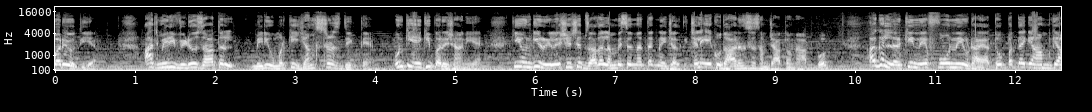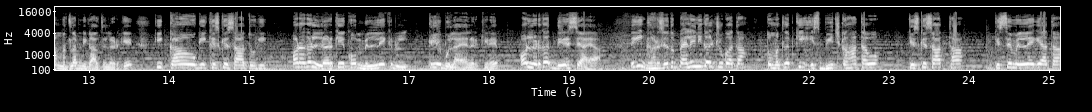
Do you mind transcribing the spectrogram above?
परे होती है। आज मेरी वीडियो ज़्यादातर मेरी उम्र के यंगस्टर्स देखते हैं। उनकी एक ही परेशानी है कि उनकी रिलेशनशिप ज़्यादा लंबे समय तक नहीं चलती। चलिए एक उदाहरण से समझाता हूँ मैं आपको। अगर लड़की ने फ़ोन नहीं उठाया तो पता है कि हम क्या मतलब निकालते लड़के? कि कहाँ होगी, किसके साथ होगी? और अगर लड़के को मिलने के लिए बुलाया लड़की ने, और लड़का देर से आया, लेकिन घर से तो पहले निकल चुका था तो मतलब कि इस बीच कहाँ था वो? किसके साथ था? किससे मिलने गया था?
